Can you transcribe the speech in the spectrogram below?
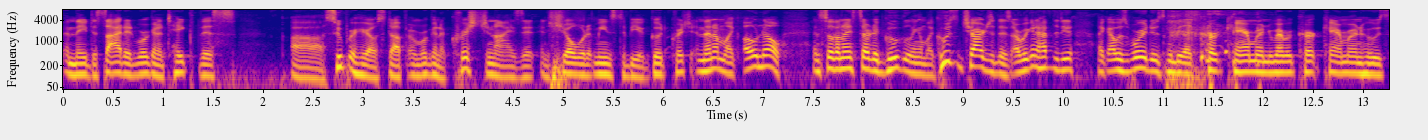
and they decided we're going to take this uh, superhero stuff and we're going to Christianize it and show what it means to be a good Christian. And then I'm like, oh no. And so then I started Googling. I'm like, who's in charge of this? Are we going to have to do, like, I was worried it was going to be like Kirk Cameron. You remember Kirk Cameron, who's,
